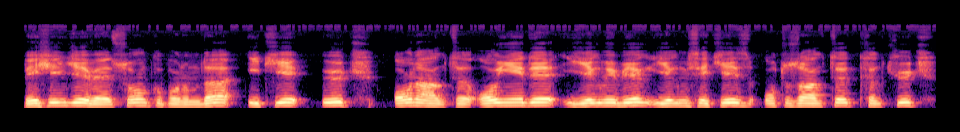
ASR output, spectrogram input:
Beşinci ve son kuponumda 2, 3, 16, 17, 21, 28, 36, 43,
